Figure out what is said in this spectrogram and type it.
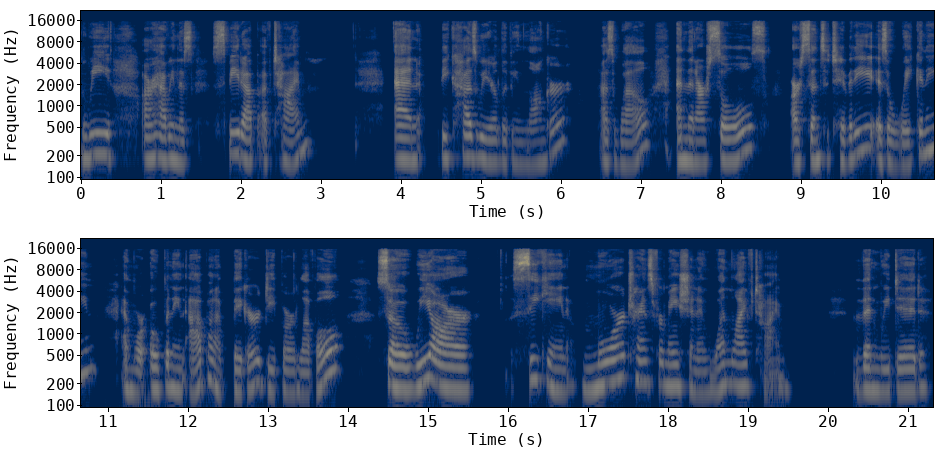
we are having this speed up of time. And because we are living longer, as well. And then our souls, our sensitivity is awakening and we're opening up on a bigger, deeper level. So we are seeking more transformation in one lifetime than we did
